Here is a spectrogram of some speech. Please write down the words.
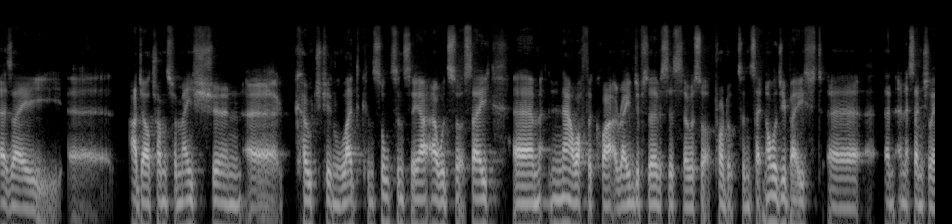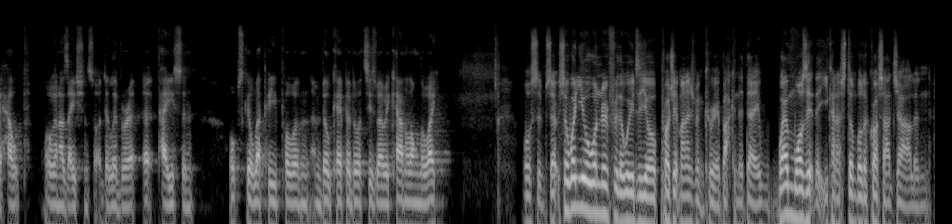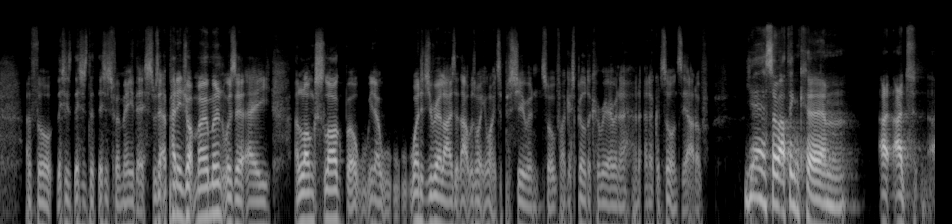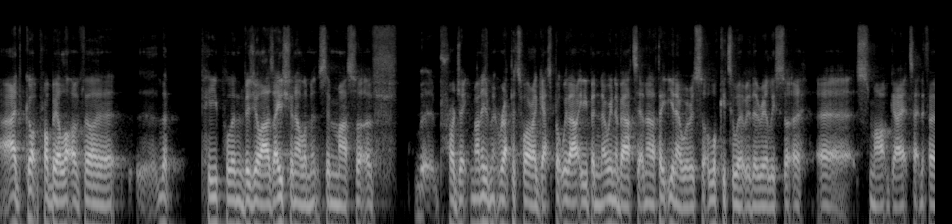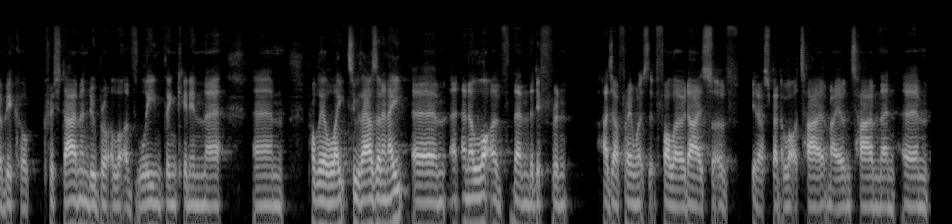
as a uh, agile transformation uh, coaching led consultancy I, I, would sort of say um, now offer quite a range of services. So a sort of product and technology based uh, and, and, essentially help organizations sort of deliver at, at pace and upskill their people and, and build capabilities where we can along the way Awesome. So, so when you were wandering through the weeds of your project management career back in the day, when was it that you kind of stumbled across agile and and thought this is this is the, this is for me this? Was it a penny drop moment? Was it a a long slog? But you know when did you realize that that was what you wanted to pursue and sort of i guess build a career and a, and a consultancy out of? Yeah so i think um I, would i'd got probably a lot of uh, the people and visualization elements in my sort of project management repertoire, I guess, but without even knowing about it. And I think, you know, we are sort of lucky to work with a really sort of uh, smart guy at Technophobia called Chris Diamond, who brought a lot of lean thinking in there, um, probably late 2008. Um, and a lot of then the different agile frameworks that followed, I sort of, you know, spent a lot of time, my own time then, um,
